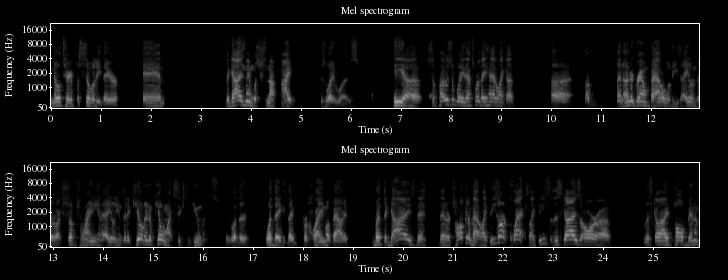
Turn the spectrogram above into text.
military facility there, and the guy's name was Schneider, is what it was. he uh supposedly that's where they had like a uh a, an underground battle with these aliens. They're like subterranean aliens that had killed ended up killing like 60 humans, is what they're what they they proclaim about it. But the guys that that are talking about it, like these aren't quacks. Like these this guys are uh this guy Paul Ben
